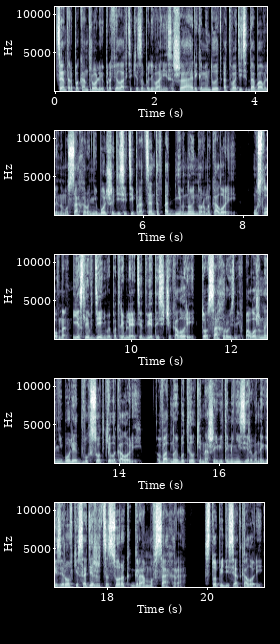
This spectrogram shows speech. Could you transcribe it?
Центр по контролю и профилактике заболеваний США рекомендует отводить добавленному сахару не больше 10% от дневной нормы калорий. Условно, если в день вы потребляете 2000 калорий, то сахару из них положено не более 200 килокалорий. В одной бутылке нашей витаминизированной газировки содержится 40 граммов сахара, 150 калорий.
